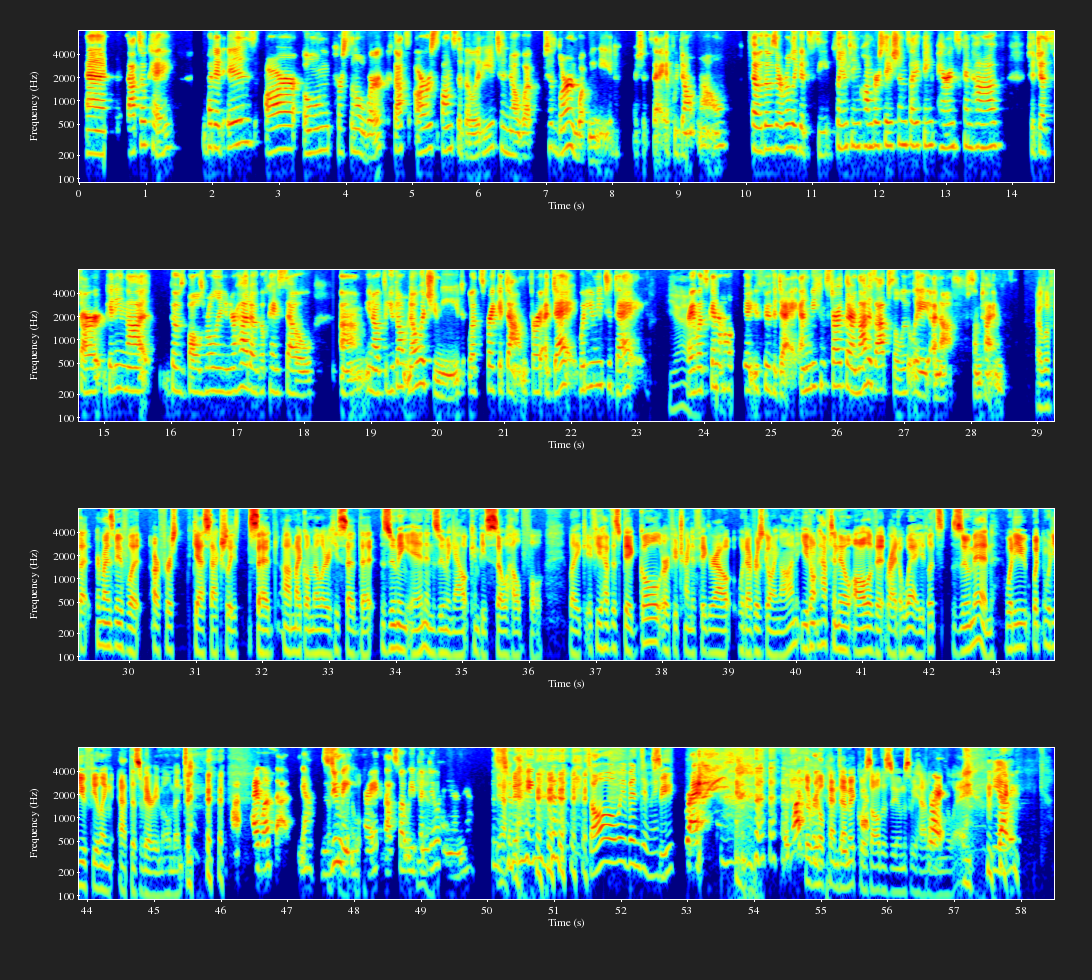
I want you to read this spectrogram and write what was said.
And that's okay. But it is our own personal work. That's our responsibility to know what, to learn what we need, I should say, if we don't know. So, those are really good seed planting conversations I think parents can have to just start getting that those balls rolling in your head of okay so um, you know if you don't know what you need let's break it down for a day. What do you need today? Yeah. right? What's going to help get you through the day? And we can start there and that is absolutely enough sometimes I love that. It reminds me of what our first guest actually said, uh, Michael Miller. He said that zooming in and zooming out can be so helpful. Like if you have this big goal or if you're trying to figure out whatever's going on, you don't have to know all of it right away. Let's zoom in. What do you what what are you feeling at this very moment? i love that yeah That's zooming really cool. right that's what we've been Yeah. doing and yeah Yeah. Zooming. it's all we've been doing. See? right The real pandemic was all the zooms we had Right. along the way. yeah.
